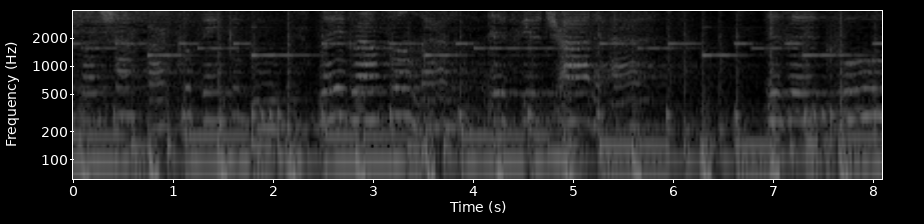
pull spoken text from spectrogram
Sunshine sparkle pink and blue. Playgrounds will laugh if you try to ask. Is it cool?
